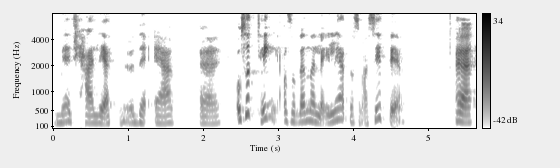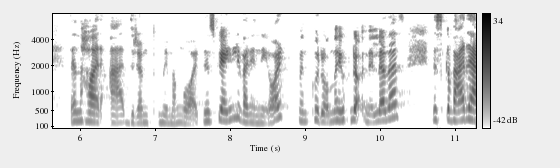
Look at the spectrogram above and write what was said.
mer kjærlighet nå. Det er eh, også ting. Altså denne leiligheten som jeg sitter i. Eh, den har jeg drømt om i mange år. Den skulle egentlig være i New York, men korona gjorde det annerledes. Det skal være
